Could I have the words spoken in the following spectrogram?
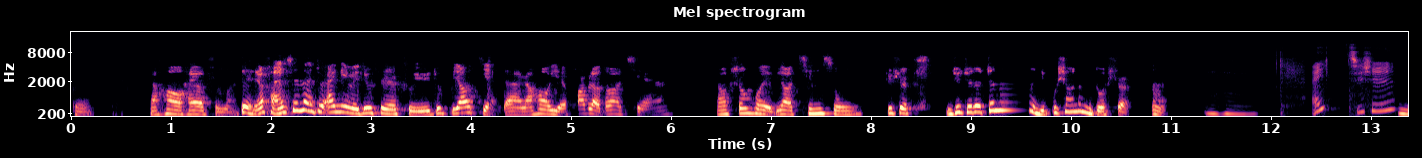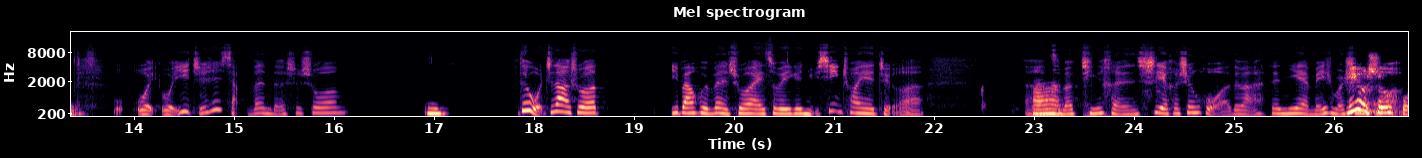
对。然后还有什么？对，然后反正现在就 anyway 就是属于就比较简单，然后也花不了多少钱，然后生活也比较轻松，就是你就觉得真的你不需要那么多事儿，嗯嗯哼，哎，其实我我我一直是想问的是说，嗯，对，我知道说一般会问说，哎，作为一个女性创业者，呃，怎么平衡事业和生活，对吧？但你也没什么没有生活，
